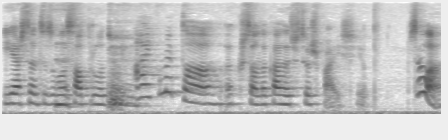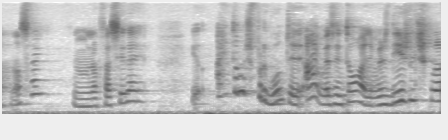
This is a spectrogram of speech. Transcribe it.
e às tantas o Gonçalo pergunta-me: Ai, como é que está a questão da casa dos teus pais? Eu, sei lá, não sei, não faço ideia. Ele, ai, então mas pergunta, ai, mas então olha, mas diz-lhes que não.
